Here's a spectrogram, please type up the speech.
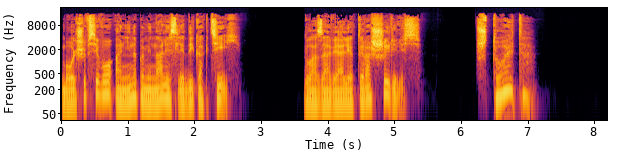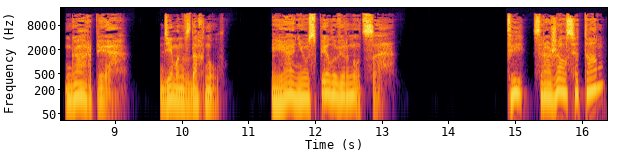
Больше всего они напоминали следы когтей. Глаза Виолетты расширились. «Что это?» «Гарпия», — демон вздохнул. «Я не успел увернуться». «Ты сражался там?»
